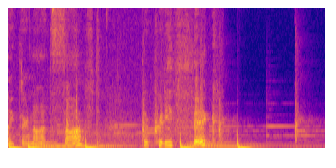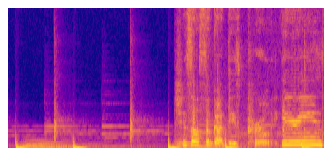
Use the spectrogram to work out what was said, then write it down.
like they're not soft. They're pretty thick. She's also got these pearl earrings.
